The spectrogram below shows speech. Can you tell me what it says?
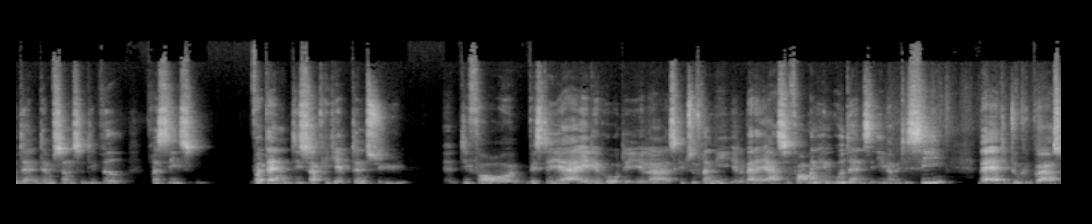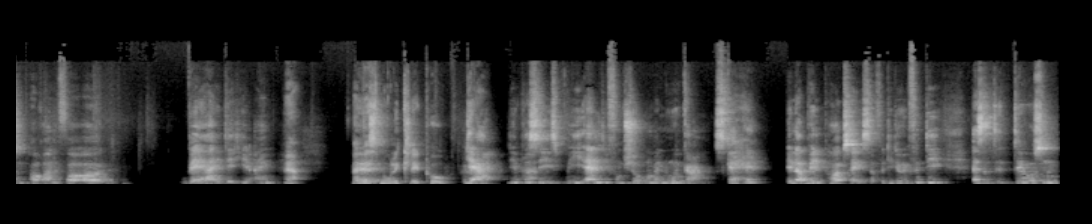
uddanne dem sådan, så de ved præcis, hvordan de så kan hjælpe den syge. De får, hvis det er ADHD eller skizofreni eller hvad det er, så får man en uddannelse i, hvad vil det sige? Hvad er det, du kan gøre som pårørende for at være i det her? Ikke? Ja. Være bedst Øh. muligt klædt på. Ja, lige præcis. Ja. I alle de funktioner, man nu engang skal have, eller vil påtage sig. Fordi det er jo ikke fordi, altså det, det er jo sådan,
